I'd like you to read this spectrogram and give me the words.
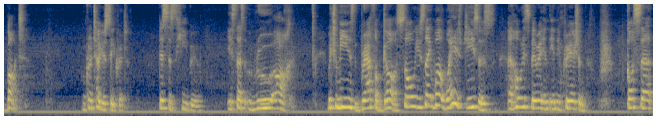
But I'm going to tell you a secret. This is Hebrew. It says ruach, which means the breath of God. So you say, well, where is Jesus and Holy Spirit in, in, in creation? God said,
